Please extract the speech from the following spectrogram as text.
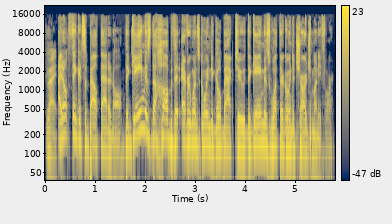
Right. I don't think it's about that at all. The game is the hub that everyone's going to go back to. The game is what they're going to charge money for.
